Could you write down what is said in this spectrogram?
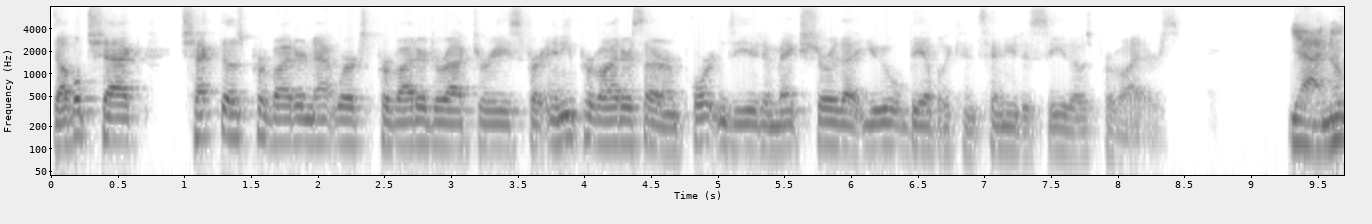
double check, check those provider networks, provider directories for any providers that are important to you to make sure that you will be able to continue to see those providers. Yeah, no,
